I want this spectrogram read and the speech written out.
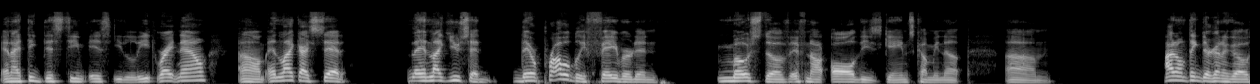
and I think this team is elite right now. Um, and like I said, and like you said, they're probably favored in most of, if not all, these games coming up. Um, I don't think they're going to go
